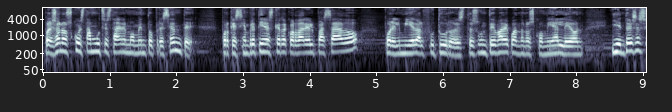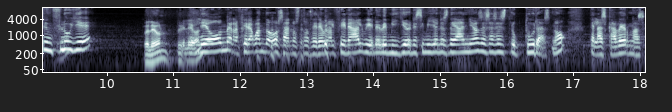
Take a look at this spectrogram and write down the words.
Por eso nos cuesta mucho estar en el momento presente, porque siempre tienes que recordar el pasado por el miedo al futuro. Esto es un tema de cuando nos comía el león. Y entonces eso influye ¿El león? el león me refiero a cuando, o sea, nuestro cerebro al final viene de millones y millones de años, de esas estructuras, ¿no? De las cavernas.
